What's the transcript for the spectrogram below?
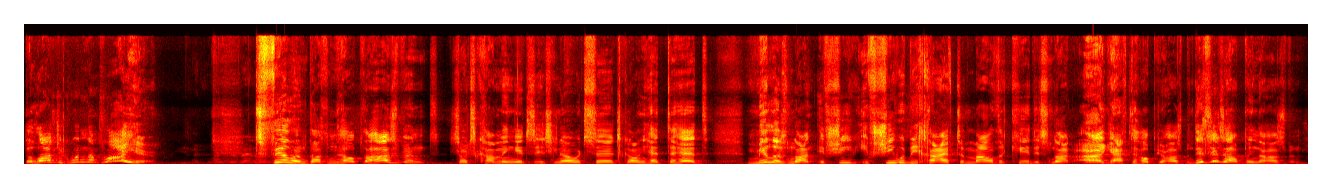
The logic wouldn't apply here. Tefillin doesn't help the husband, so it's coming. It's, it's you know it's uh, it's going head to head. Mila's not if she if she would be chayiv to mal the kid. It's not oh you have to help your husband. This is helping the husband.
